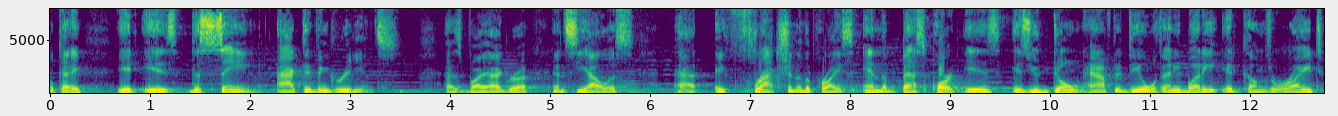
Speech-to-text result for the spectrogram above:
okay? It is the same active ingredients as Viagra and Cialis at a fraction of the price. And the best part is, is you don't have to deal with anybody. It comes right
